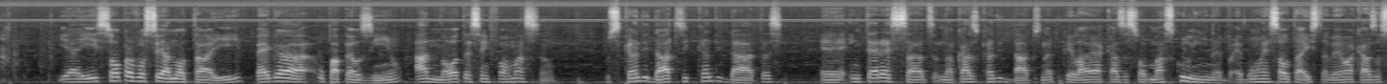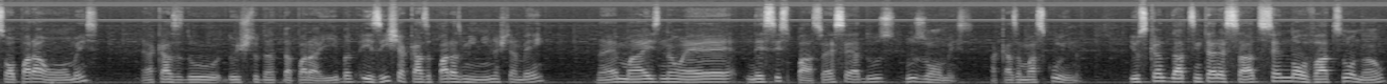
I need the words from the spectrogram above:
E aí, só para você anotar aí, pega o papelzinho, anota essa informação os candidatos e candidatas é, interessados, no caso candidatos, né? Porque lá é a casa só masculina. É bom ressaltar isso também, é uma casa só para homens. É a casa do, do estudante da Paraíba. Existe a casa para as meninas também, né? Mas não é nesse espaço. Essa é a dos, dos homens, a casa masculina. E os candidatos interessados, sendo novatos ou não,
